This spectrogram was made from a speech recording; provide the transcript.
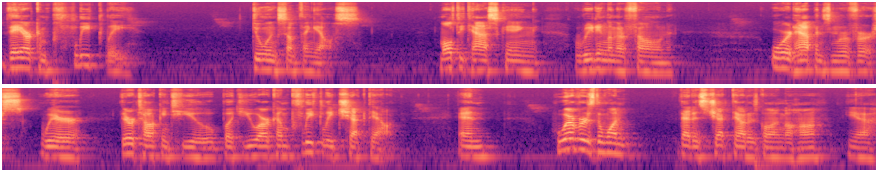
they are completely doing something else multitasking, reading on their phone, or it happens in reverse, where they're talking to you, but you are completely checked out. And whoever is the one that is checked out is going, uh huh, yeah,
